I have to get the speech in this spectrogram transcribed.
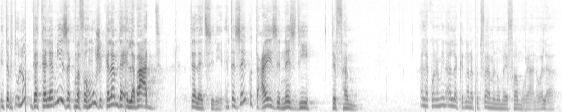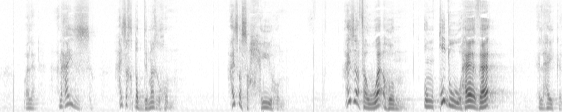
أنت بتقول لهم ده تلاميذك ما فهموش الكلام ده إلا بعد ثلاث سنين. أنت إزاي كنت عايز الناس دي تفهم؟ قال لك وأنا مين؟ قال لك إن أنا كنت فاهم انهم ما يفهموا يعني ولا ولا. أنا عايز عايز أخبط دماغهم عايز أصحيهم عايز أفوقهم. انقضوا هذا الهيكل.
